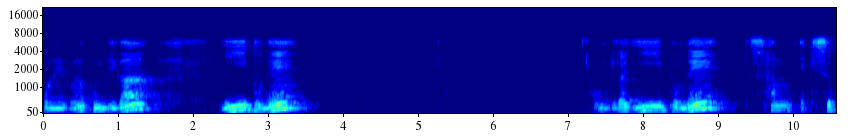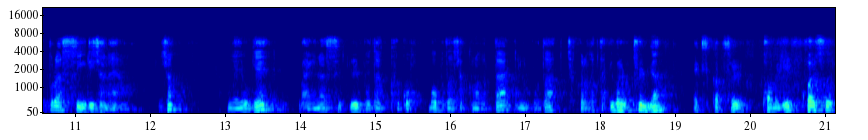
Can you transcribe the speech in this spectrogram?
9번의 1번은 공비가 2분의 공비가 2분의 3x 플러스 1이잖아요. 그죠? 이제 이게 마이너스 1보다 크고 뭐보다 작거나 같다? 1보다 작거나 같다. 이걸 풀면 x값을 범위를 구할 수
